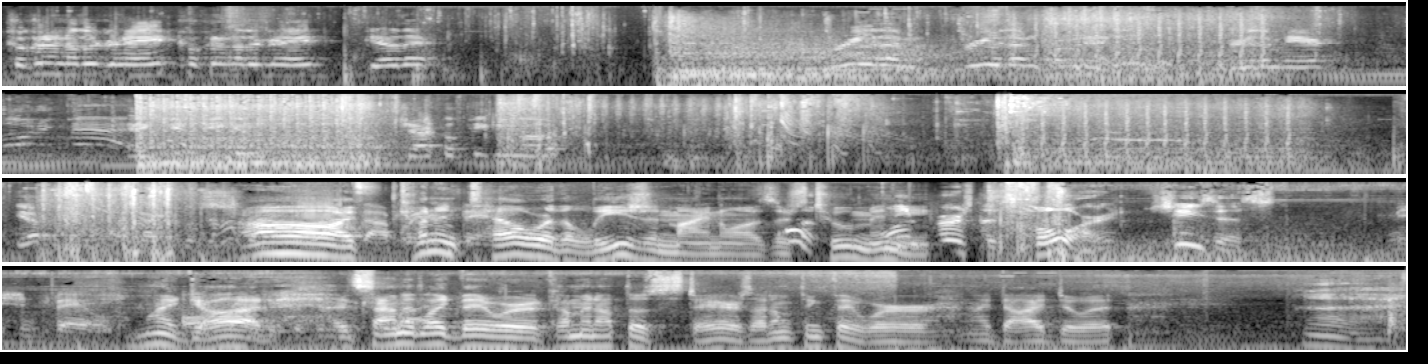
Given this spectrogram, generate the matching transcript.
Cooking another grenade. Cooking another grenade. Get out of there. Three of them. Three of them coming in. Three of them here. Egg kid peeking. Jackal peeking low. Yep. Jackal's- Oh, I couldn't tell where the lesion mine was. There's too many. One many. versus four? Jesus. Mission failed. Oh my god. friendlies have been It sounded like they were coming up those stairs. I don't think they were. I died to it.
